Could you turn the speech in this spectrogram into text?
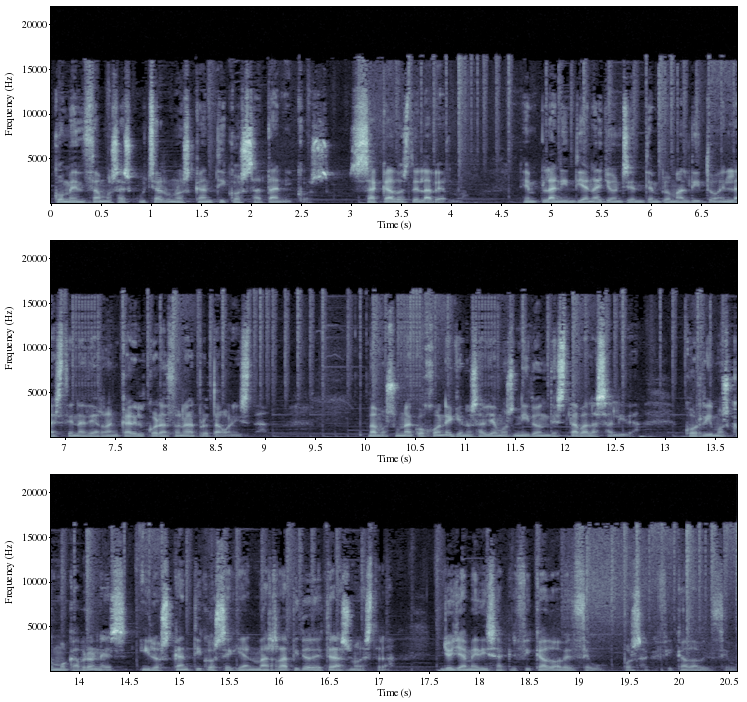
comenzamos a escuchar unos cánticos satánicos, sacados del Averno, en plan Indiana Jones y en Templo Maldito en la escena de arrancar el corazón al protagonista. Vamos, una cojone que no sabíamos ni dónde estaba la salida. Corrimos como cabrones y los cánticos seguían más rápido detrás nuestra. Yo ya me di sacrificado a Belcebú, por sacrificado a Belcebú.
